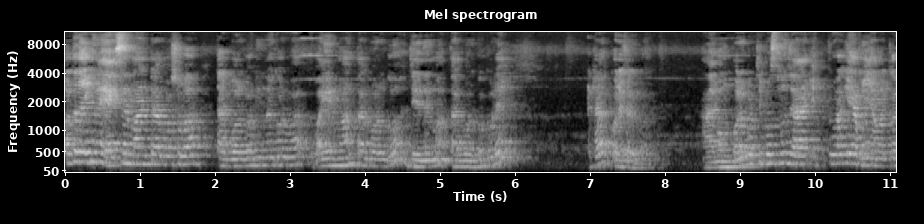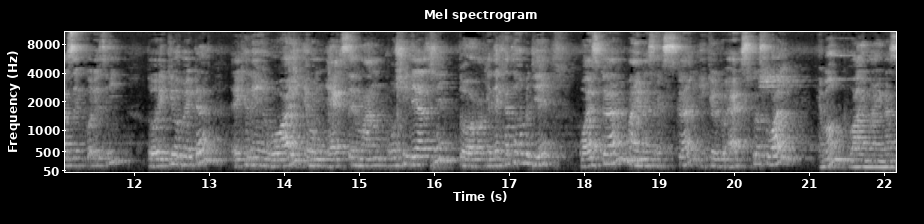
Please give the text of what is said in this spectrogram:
অর্থাৎ এখানে x এর মানটা বসাবা, তার বর্গ নির্ণয় করবা, y এর মান, তার বর্গ, z এর মান, তার বর্গ করে এটা করে ফেলবা। এবং পরবর্তী প্রশ্ন, যা একটু আগে আমি আমার ক্লাসে করেছি, তো কি হবে এটা? এখানে y এবং x এর মান বসিয়ে দেওয়া আছে, তো আমাকে দেখাতে হবে যে y square minus x square equal to x plus y এবং y মাইনাস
